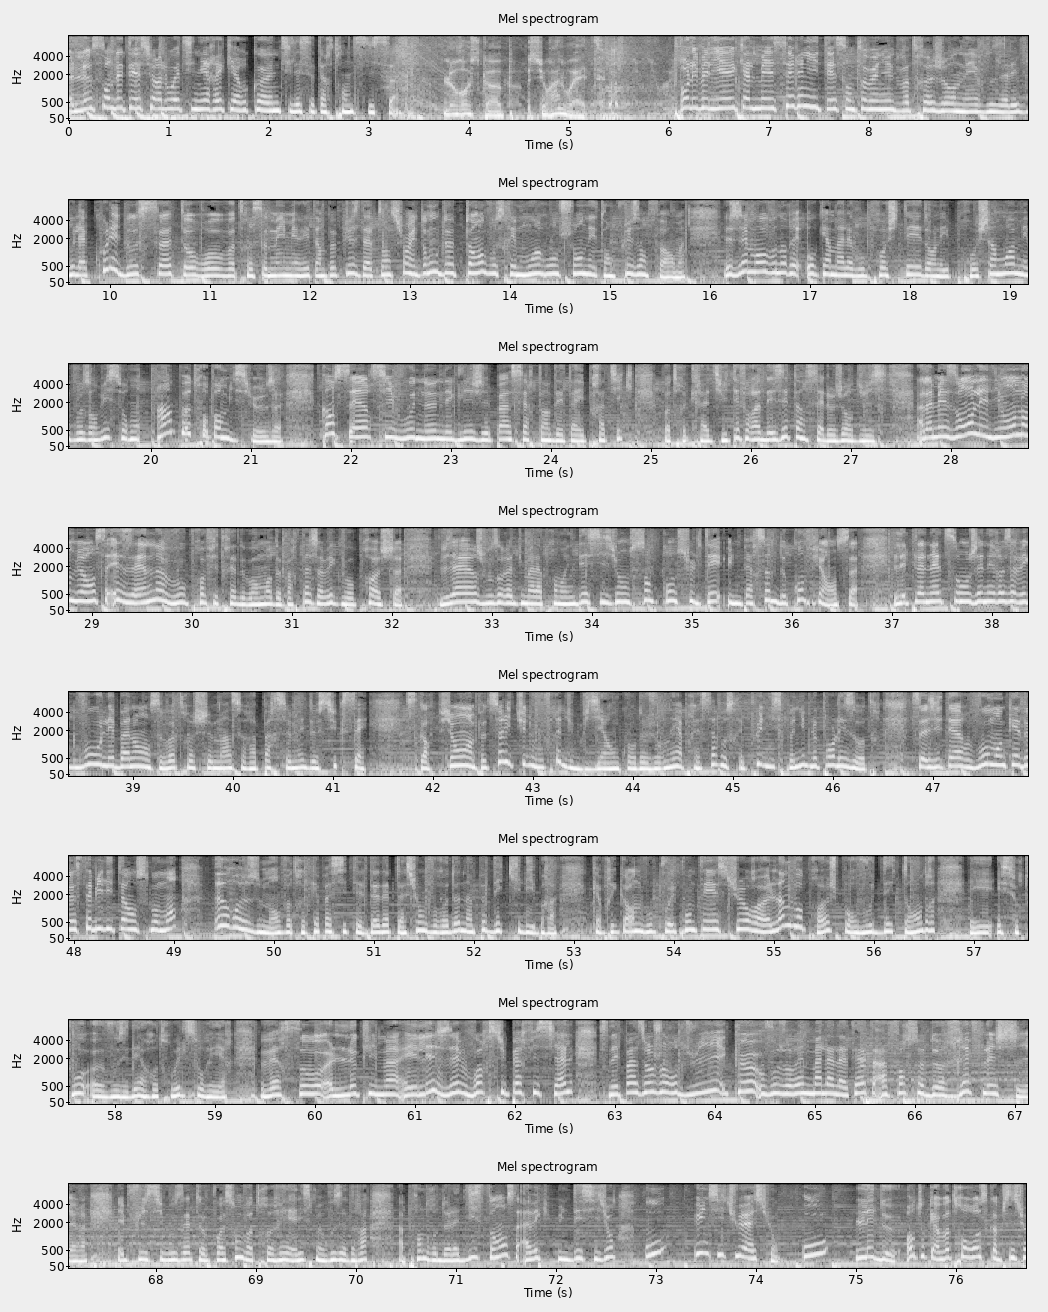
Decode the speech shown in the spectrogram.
Le son de l'été sur Alouette signé Cohen, il est 7h36. L'horoscope sur Alouette. Pour les béliers, calme et sérénité sont au menu de votre journée. Vous allez vous la couler douce, taureau. Votre sommeil mérite un peu plus d'attention et donc de temps. Vous serez moins ronchon en étant plus en forme. Gémeaux, vous n'aurez aucun mal à vous projeter dans les prochains mois, mais vos envies seront un peu trop ambitieuses. Cancer, si vous ne négligez pas certains détails pratiques, votre créativité fera des étincelles aujourd'hui. À la maison, les lions, l'ambiance est zen. Vous profiterez de moments de partage avec vos proches. Vierge, vous aurez du mal à prendre une décision sans consulter une personne de confiance. Les planètes sont généreuses avec vous, les balances, votre chemin sera parsemé de succès. Scorpion, un peu de solitude vous ferait du bien en cours de journée, après ça vous serez plus disponible pour les autres. Sagittaire, vous manquez de stabilité en ce moment, heureusement votre capacité d'adaptation vous redonne un peu d'équilibre. Capricorne, vous pouvez compter sur euh, l'un de vos proches pour vous détendre et, surtout euh, vous aider à retrouver le sourire. Verseau, le climat est léger, voire superficiel. Ce n'est pas aujourd'hui que vous aurez mal à la tête à force de réfléchir. Et puis si vous êtes poisson, votre réalisme vous aidera à prendre de la distance avec une décision ou une situation ou les deux. En tout cas, votre horoscope, c'est sur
